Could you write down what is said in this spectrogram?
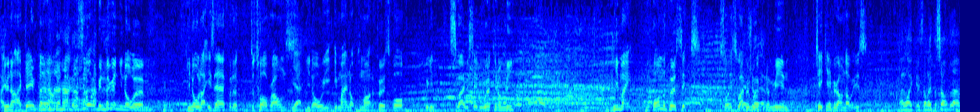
I'm doing our game plan now. but this is what we've been doing. You know, um, you know that he's there for the, the 12 rounds. Yeah. You know, he, he might not come out the first four. But you, this is why we say we're working on me he might perform the first six. So this is why I've been sure, working yeah. on me and taking every round how it is. I like it. I like the sound of that.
